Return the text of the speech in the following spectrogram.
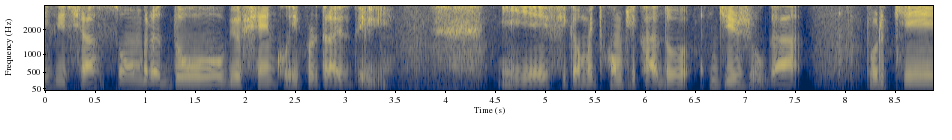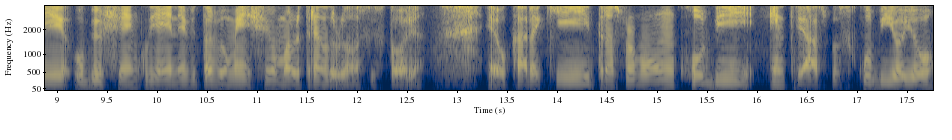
existe a sombra do Bill Shankly por trás dele. E aí fica muito complicado de julgar, porque o Bill Shankly é inevitavelmente o maior treinador da nossa história. É o cara que transformou um clube, entre aspas, clube ioiô,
